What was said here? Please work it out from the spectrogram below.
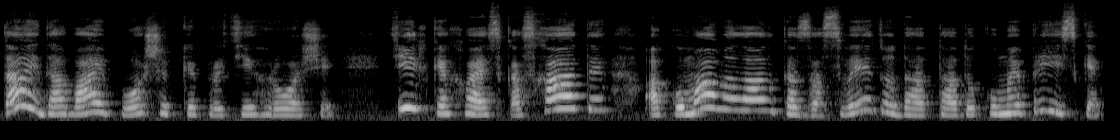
Та й давай пошепки про ті гроші. Тільки Хвеська з хати, а кума Миланка за свиту да та до куми Пріськи.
